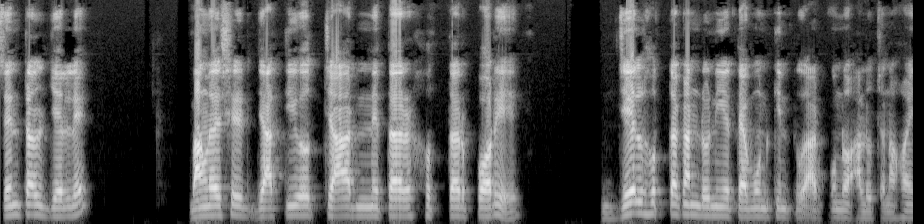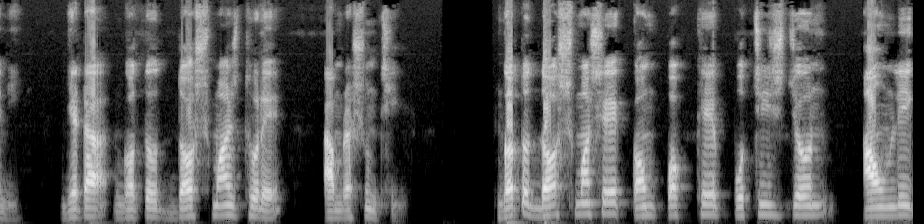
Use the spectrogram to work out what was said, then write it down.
সেন্ট্রাল জেলে বাংলাদেশের জাতীয় চার নেতার হত্যার পরে জেল হত্যাকাণ্ড নিয়ে তেমন কিন্তু আর কোনো আলোচনা হয়নি, যেটা গত দশ মাস ধরে আমরা শুনছি। গত দশ মাসে কমপক্ষে পঁচিশ জন আওয়ামী লীগ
